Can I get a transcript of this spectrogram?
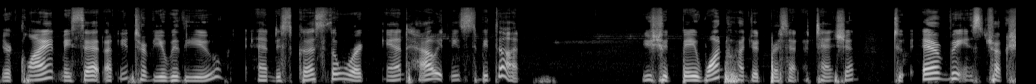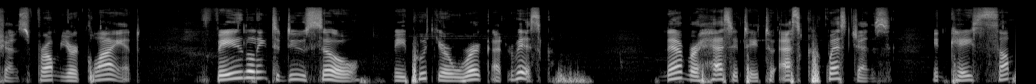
Your client may set an interview with you and discuss the work and how it needs to be done. You should pay 100% attention to every instructions from your client. Failing to do so may put your work at risk. Never hesitate to ask questions in case some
